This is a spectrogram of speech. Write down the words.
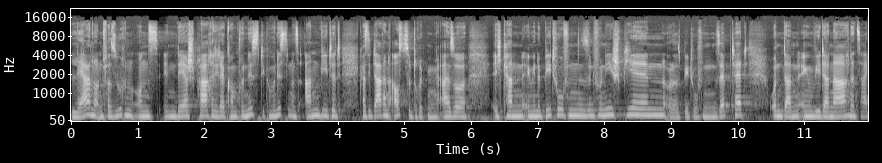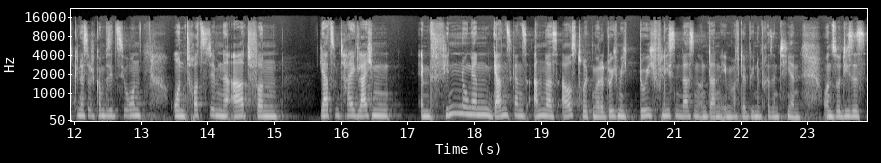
lernen und versuchen uns in der Sprache, die der Komponist, die Komponistin uns anbietet, quasi darin auszudrücken. Also ich kann irgendwie eine Beethoven-Sinfonie spielen oder das Beethoven-Septett und dann irgendwie danach eine zeitgenössische Komposition und trotzdem eine Art von, ja, zum Teil gleichen Empfindungen ganz, ganz anders ausdrücken oder durch mich durchfließen lassen und dann eben auf der Bühne präsentieren. Und so dieses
